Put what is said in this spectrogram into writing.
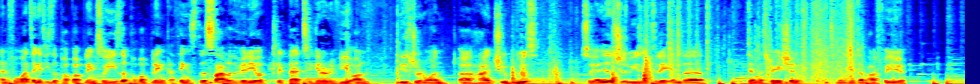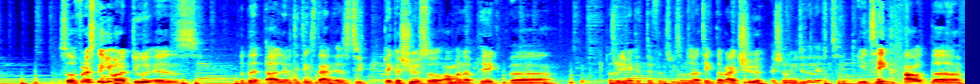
And for once I get to use the pop-up link, so use the pop-up link, I think it's this side of the video. Click that to get a review on these Jordan 1 uh, High True Blues. So yeah, these are the shoes we're using today in the demonstration. So let me get them out for you. So the first thing you want to do is the uh, levitating stand is to pick a shoe. So I'm gonna pick the doesn't really make a difference. So I'm just gonna take the right shoe. Actually, no, let me do the left. You take out the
